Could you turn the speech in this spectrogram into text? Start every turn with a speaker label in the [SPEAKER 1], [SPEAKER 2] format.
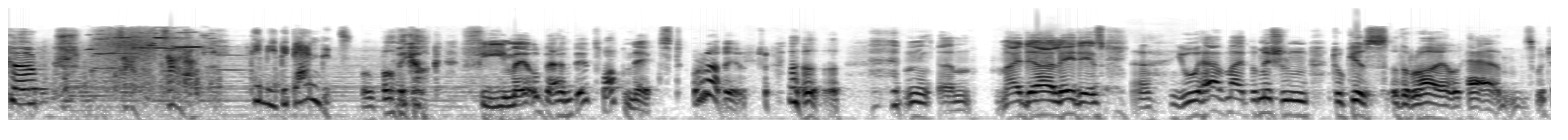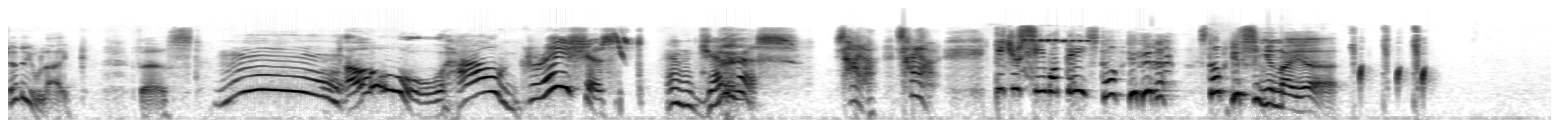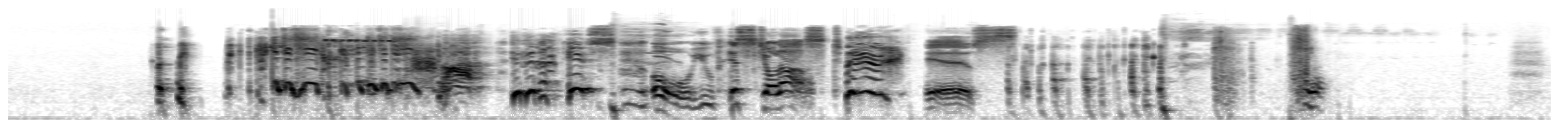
[SPEAKER 1] stop the coach.
[SPEAKER 2] They may be bandits.
[SPEAKER 1] Oh, Bobbycock. Female bandits? What next? Rubbish. Mm, um, my dear ladies, uh, you have my permission to kiss the royal hands, whichever you like first.
[SPEAKER 3] Mm, oh, how gracious and generous.
[SPEAKER 2] Sire, sire, did you see what they...
[SPEAKER 1] Stop, stop hissing in my ear. Hiss! Oh, you've hissed your last. yes.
